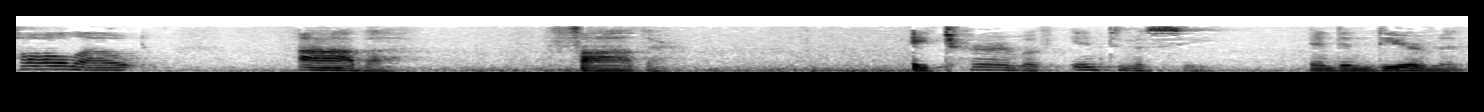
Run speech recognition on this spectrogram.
call out, Abba, Father, a term of intimacy and endearment.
